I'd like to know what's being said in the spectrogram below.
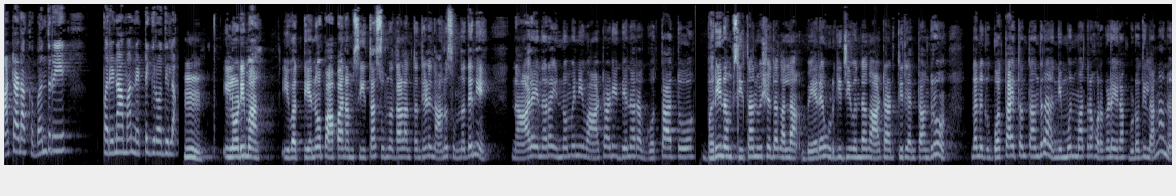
ಆಟ ಆಡಕ್ಕೆ ಬಂದ್ರಿ, ಪರಿಣಾಮ ನೆಟ್ಟಿಗಿರೋದಿಲ್ಲ. ಹ್ಮ್ ಇಲ್ಲಿ ನೋಡಿಮಾ ಇವತ್ತೇನೋ ಪಾಪ ನಮ್ ಸೀತಾ ಸುಮ್ಮದಾಳ ಅಂತ ಹೇಳಿ ನಾನು ಸುಮ್ಮನದೇನಿ ನಾಳೆ ಏನಾರ ಇನ್ನೊಮ್ಮೆ ನೀವು ಆಟ ಆಡಿದ್ದೇನಾರ ಗೊತ್ತಾತು ಬರೀ ನಮ್ ಸೀತಾನ್ ವಿಷಯದಾಗಲ್ಲ ಬೇರೆ ಹುಡುಗಿ ಜೀವನದಾಗ ಆಟ ಆಡ್ತೀರಿ ಅಂತ ಅಂದ್ರು ನನಗೆ ಅಂತ ಅಂದ್ರ ನಿಮ್ಮನ್ ಮಾತ್ರ ಹೊರಗಡೆ ಇರಕ್ ಬಿಡೋದಿಲ್ಲ ನಾನು.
